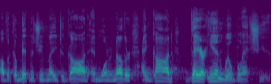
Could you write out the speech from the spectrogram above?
of the commitments you've made to God and one another, and God therein will bless you.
